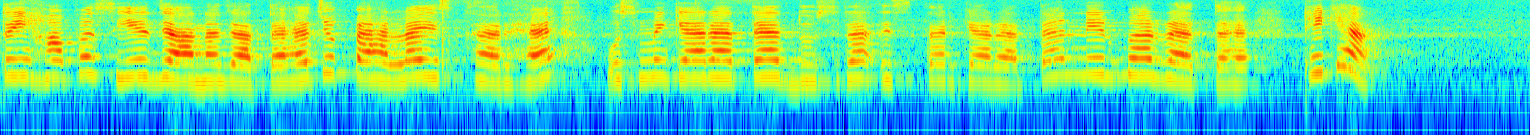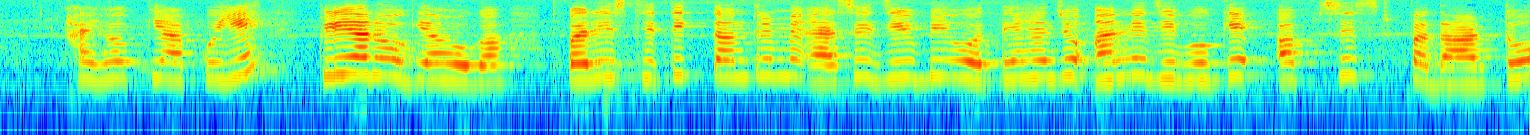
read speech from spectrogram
तो यहाँ पर ये जाना जाता है जो पहला स्तर है उसमें क्या रहता है दूसरा स्तर क्या रहता है निर्भर रहता है। ठीक है? आई होप कि आपको ये क्लियर हो गया होगा। परिस्थितिक तंत्र में ऐसे जीव भी होते हैं जो अन्य जीवों के अपशिष्ट पदार्थों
